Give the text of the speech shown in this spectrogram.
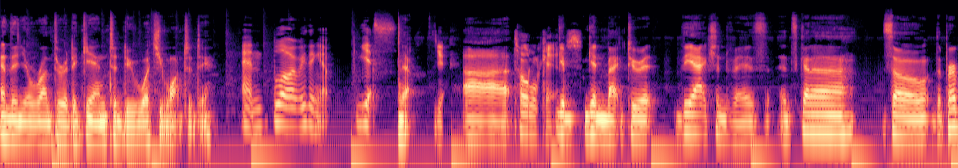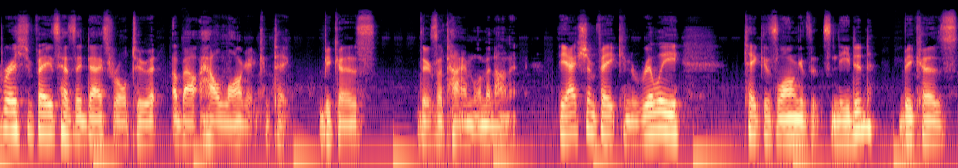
and then you'll run through it again to do what you want to do And blow everything up. Yes. yeah Yeah. uh Total chaos. get, getting back to it the action phase it's gonna so the preparation phase has a dice roll to it about how long it can take because there's a time limit on it the action phase can really take as long as it's needed because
